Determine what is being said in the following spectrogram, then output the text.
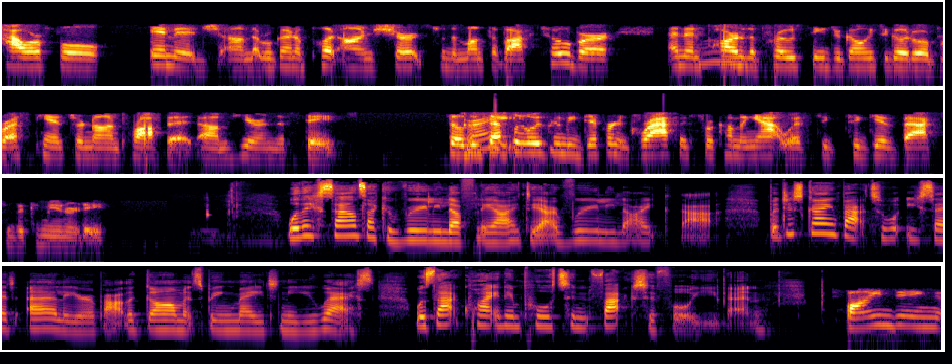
powerful image um, that we're going to put on shirts for the month of October. And then mm. part of the proceeds are going to go to a breast cancer nonprofit um, here in the States. So Great. there's definitely always going to be different graphics we're coming out with to, to give back to the community. Well, this sounds like a really lovely idea. I really like that. But just going back to what you said earlier about the garments being made in the US, was that quite an important factor for you then? Finding,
